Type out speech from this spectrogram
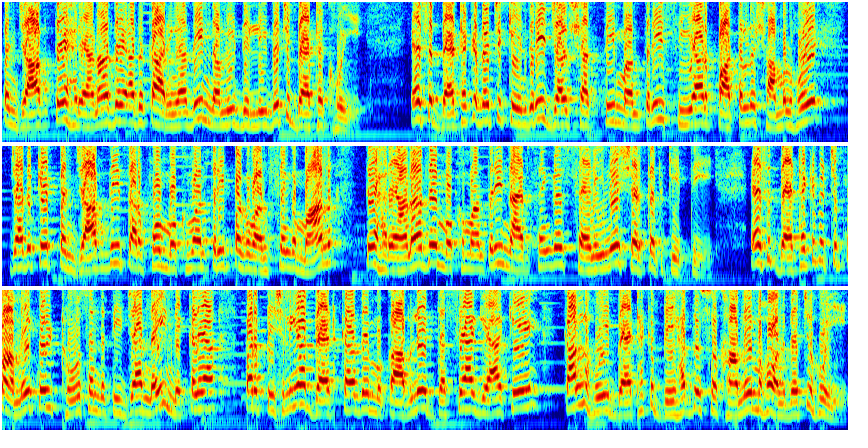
ਪੰਜਾਬ ਤੇ ਹਰਿਆਣਾ ਦੇ ਅਧਿਕਾਰੀਆਂ ਦੀ ਨਵੀਂ ਦਿੱਲੀ ਵਿੱਚ ਬੈਠਕ ਹੋਈ। ਇਸ ਬੈਠਕ ਵਿੱਚ ਕੇਂਦਰੀ ਜਲ ਸ਼ਕਤੀ ਮੰਤਰੀ ਸੀ ਆਰ ਪਾਟਲ ਸ਼ਾਮਲ ਹੋਏ, ਜਦਕਿ ਪੰਜਾਬ ਦੀ ਤਰਫੋਂ ਮੁੱਖ ਮੰਤਰੀ ਭਗਵੰਤ ਸਿੰਘ ਮਾਨ ਤੇ ਹਰਿਆਣਾ ਦੇ ਮੁੱਖ ਮੰਤਰੀ ਨਾਇਬ ਸਿੰਘ ਸੈਣੀ ਨੇ ਸ਼ਿਰਕਤ ਕੀਤੀ। ਇਸ ਬੈਠਕ ਵਿੱਚ ਭਾਵੇਂ ਕੋਈ ਠੋਸ ਨਤੀਜਾ ਨਹੀਂ ਨਿਕਲਿਆ, ਪਰ ਪਿਛਲੀਆਂ ਬੈਠਕਾਂ ਦੇ ਮੁਕਾਬਲੇ ਦੱਸਿਆ ਗਿਆ ਕਿ ਕੱਲ ਹੋਈ ਬੈਠਕ ਬੇहद ਸੁਖਾਵੇਂ ਮਾਹੌਲ ਵਿੱਚ ਹੋਈ।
